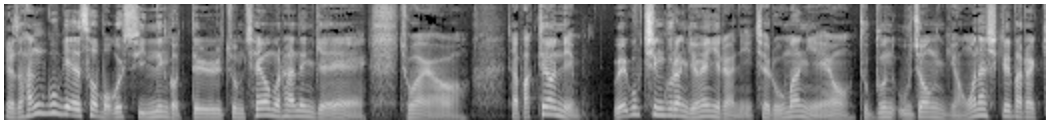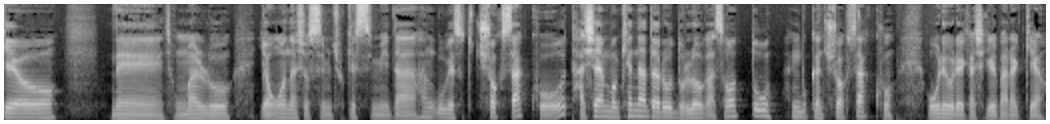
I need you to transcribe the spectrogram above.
그래서 한국에서 먹을 수 있는 것들 좀 체험을 하는 게 좋아요. 자, 박태현님. 외국 친구랑 여행이라니 제 로망이에요. 두 분 우정 영원하시길 바랄게요. 네, 정말로 영원하셨으면 좋겠습니다. 한국에서도 추억 쌓고 다시 한번 캐나다로 놀러 가서 또 행복한 추억 쌓고 오래오래 가시길 바랄게요.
